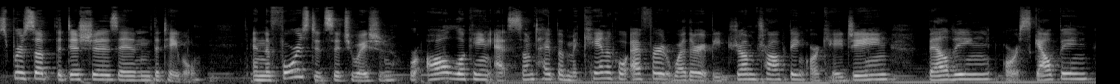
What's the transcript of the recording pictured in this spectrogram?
spruce up the dishes and the table. In the forested situation, we're all looking at some type of mechanical effort, whether it be drum chopping or caging, belting or scalping,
